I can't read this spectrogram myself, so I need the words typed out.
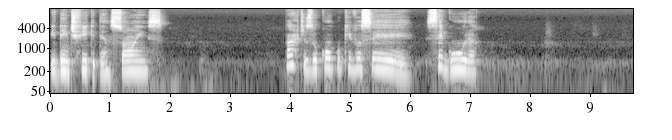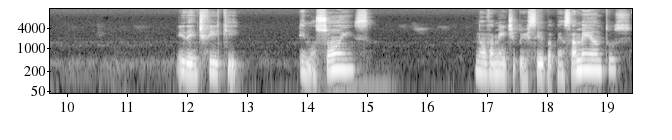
Identifique tensões, partes do corpo que você segura. Identifique emoções. Novamente perceba pensamentos.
